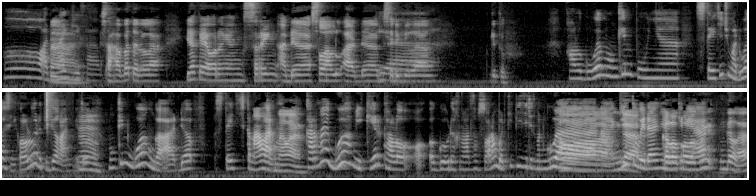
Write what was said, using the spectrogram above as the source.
Oh, ada Nah, lagi sahabat. Sahabat adalah ya kayak orang yang sering ada, selalu ada, bisa Iya. dibilang gitu. Kalau gue mungkin punya stage-nya cuma dua sih. Kalau lu ada tiga kan gitu. Hmm, Mungkin gue nggak ada stage kenalan. kenalan. Karena gue mikir kalau oh, gue udah kenalan sama seseorang berarti dia jadi teman gue. Oh, nah, enggak. gitu bedanya Kalau mungkin kalau ya. gue enggak lah,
